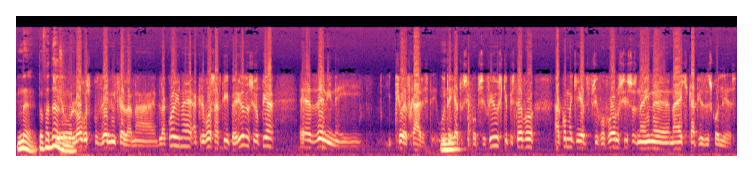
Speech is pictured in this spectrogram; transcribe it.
Ναι, το φαντάζομαι. Και ο λόγος που δεν ήθελα να εμπλακώ είναι ακριβώς αυτή η περίοδος η οποία ε, δεν είναι η η πιο ευχάριστη. Ούτε για τους υποψηφίους και πιστεύω ακόμα και για τους ψηφοφόρους ίσως να, είναι, να έχει κάποιες δυσκολίες.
